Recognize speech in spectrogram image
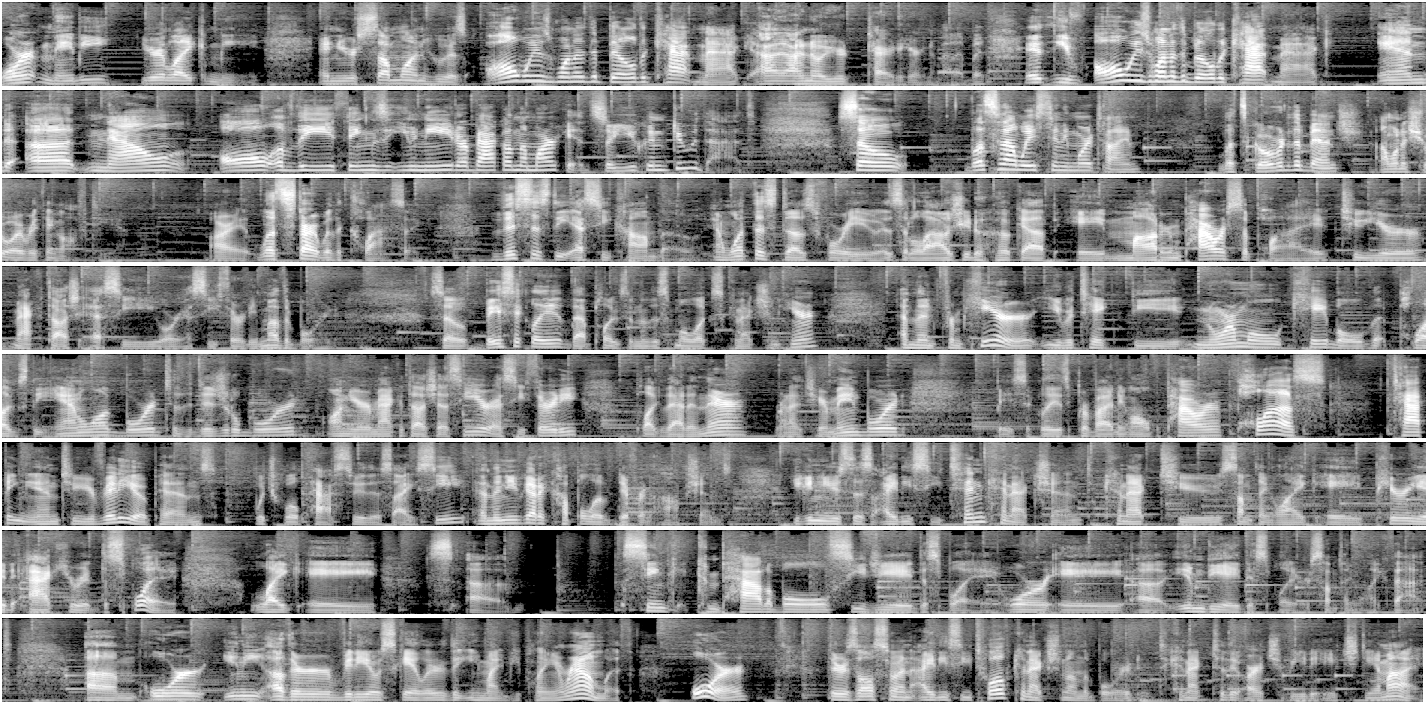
Or maybe you're like me and you're someone who has always wanted to build a cat Mac. I, I know you're tired of hearing about it, but it, you've always wanted to build a cat Mac, and uh, now all of the things that you need are back on the market, so you can do that. So let's not waste any more time. Let's go over to the bench. I want to show everything off to you. All right, let's start with a classic. This is the SE Combo, and what this does for you is it allows you to hook up a modern power supply to your Macintosh SE or SE30 motherboard. So basically, that plugs into this Molex connection here. And then from here, you would take the normal cable that plugs the analog board to the digital board on your Macintosh SE or SE30, plug that in there, run it to your main board. Basically, it's providing all the power plus tapping into your video pins, which will pass through this IC. And then you've got a couple of different options. You can use this IDC 10 connection to connect to something like a period accurate display, like a uh, sync compatible CGA display or a uh, MDA display or something like that, um, or any other video scaler that you might be playing around with. Or there's also an IDC 12 connection on the board to connect to the RGB to HDMI.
